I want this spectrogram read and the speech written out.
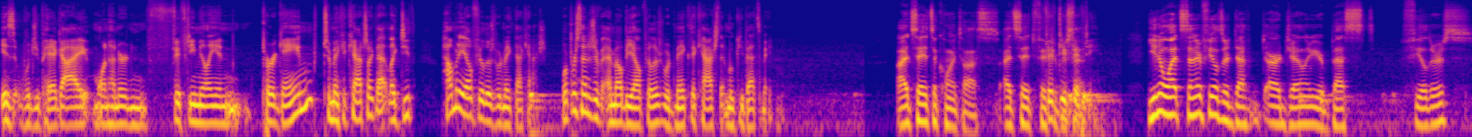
Is would you pay a guy 150 million per game to make a catch like that? Like, do you, how many outfielders would make that catch? What percentage of MLB outfielders would make the catch that Mookie Betts made? I'd say it's a coin toss. I'd say it's 50 50 50. You know what? Center fields are def- are generally your best fielders.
